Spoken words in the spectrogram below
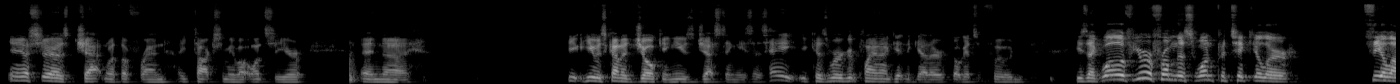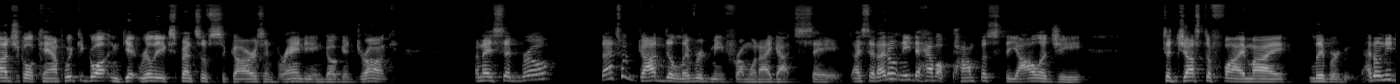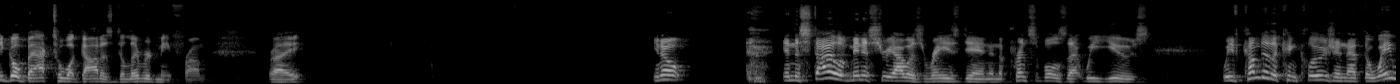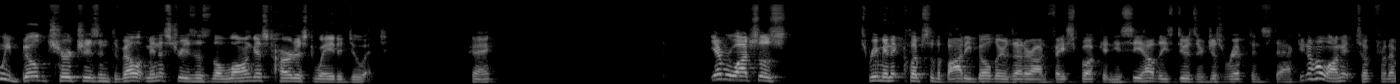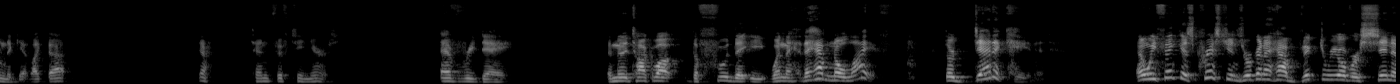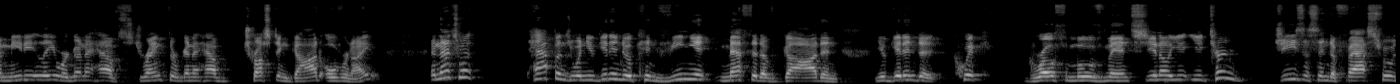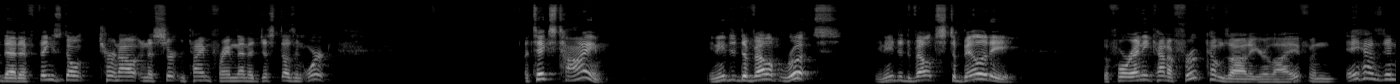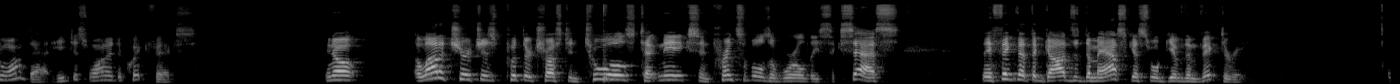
yesterday I was chatting with a friend. He talks to me about once a year, and uh, he he was kind of joking. He was jesting. He says, "Hey, because we're planning on getting together, go get some food." He's like, "Well, if you were from this one particular theological camp, we could go out and get really expensive cigars and brandy and go get drunk." And I said, "Bro." That's what God delivered me from when I got saved. I said, I don't need to have a pompous theology to justify my liberty. I don't need to go back to what God has delivered me from, right? You know, in the style of ministry I was raised in and the principles that we use, we've come to the conclusion that the way we build churches and develop ministries is the longest, hardest way to do it. Okay? You ever watch those three minute clips of the bodybuilders that are on Facebook and you see how these dudes are just ripped and stacked? You know how long it took for them to get like that? Yeah, 10, 15 years. Every day. And then they talk about the food they eat when they, they have no life. They're dedicated. And we think as Christians, we're going to have victory over sin immediately. We're going to have strength. We're going to have trust in God overnight. And that's what happens when you get into a convenient method of God and you get into quick growth movements. You know, you, you turn Jesus into fast food that if things don't turn out in a certain time frame, then it just doesn't work. It takes time. You need to develop roots. You need to develop stability before any kind of fruit comes out of your life. And Ahaz didn't want that. He just wanted a quick fix. You know, a lot of churches put their trust in tools, techniques, and principles of worldly success. They think that the gods of Damascus will give them victory.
